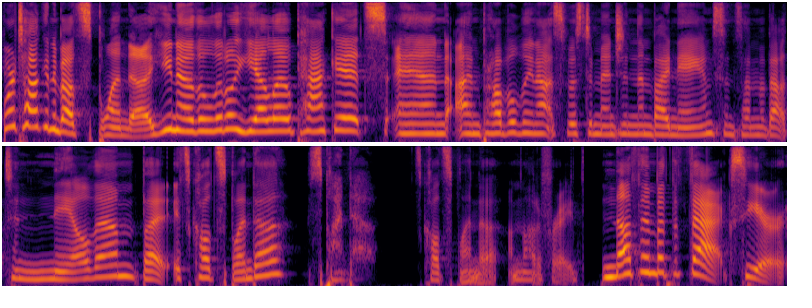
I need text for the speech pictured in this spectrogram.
We're talking about Splenda, you know, the little yellow packets, and I'm probably not supposed to mention them by name since I'm about to nail them, but it's called Splenda. Splenda. It's called Splenda. I'm not afraid. Nothing but the facts here.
